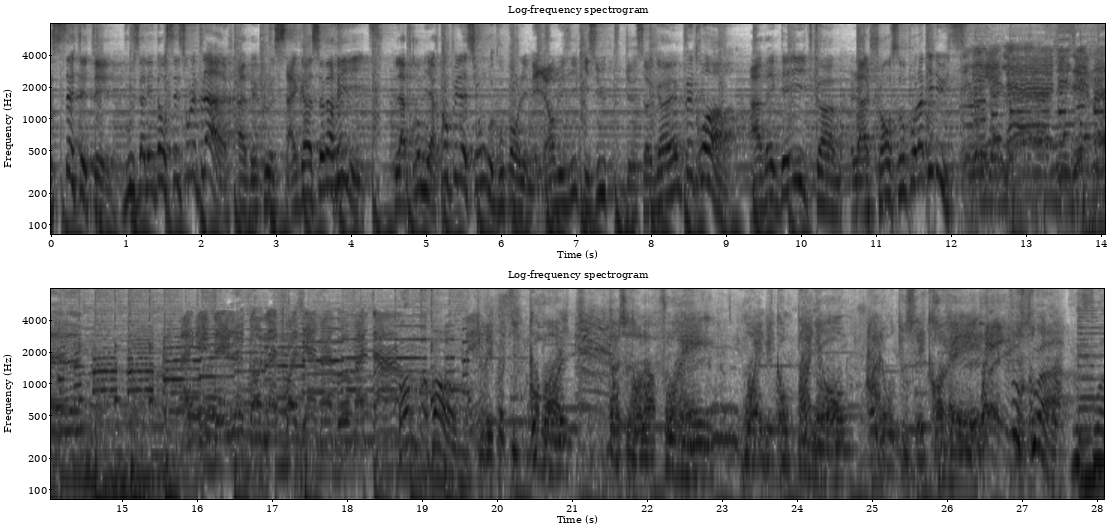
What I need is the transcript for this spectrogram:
Cet été, vous allez danser sur les plages avec le Saga Summer Hits, la première compilation regroupant les meilleures musiques issues de Saga MP3, avec des hits comme la chanson pour la Vénus, Il y a la A quitté le camp de la troisième un beau matin. Pom Pom Pom, Tous les petits cow-boys dansent dans la forêt. Moi et mes compagnons, allons tous les crever. pourquoi? Autrefois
